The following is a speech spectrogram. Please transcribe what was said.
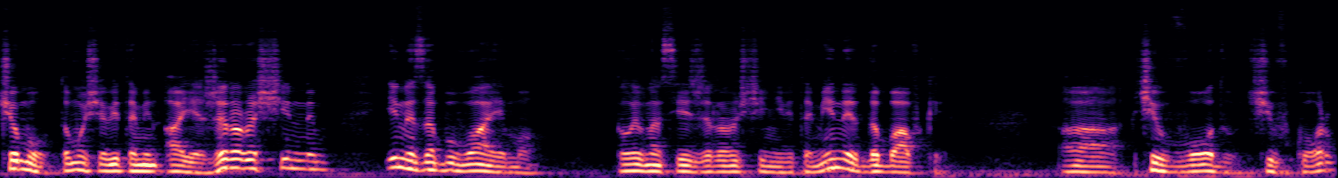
Чому? Тому що вітамін А є жиророзчинним, і не забуваємо, коли в нас є жиророзчинні вітаміни, добавки чи в воду, чи в корм,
